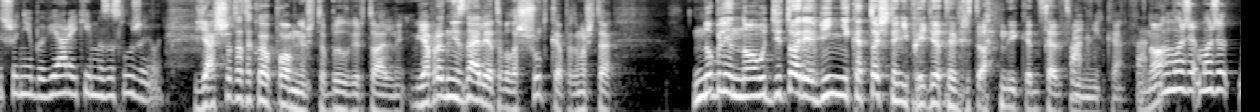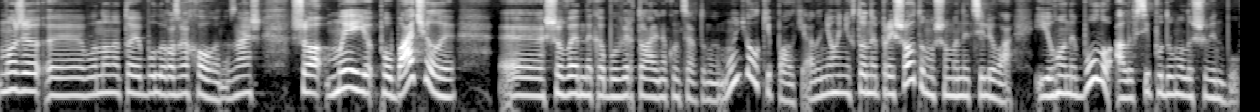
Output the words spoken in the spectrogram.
що ніби VR, який ми заслужили. Я что-то такое помню, что был виртуальный. Я, правда, не знаю, ли это была шутка, потому что, ну, блин, ну аудитория Винника точно не пойдет на виртуальный концерт Факт, Винника. Факт. Но Ну, може, може, може е, воно на то і було розраховано. Знаєш, що ми побачили, е, що винника був віртуальний концерт. Думаю, ну йолки-палки, а на нього ніхто не прийшов, тому що ми не цільова. І його не було, але всі подумали, що він був.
